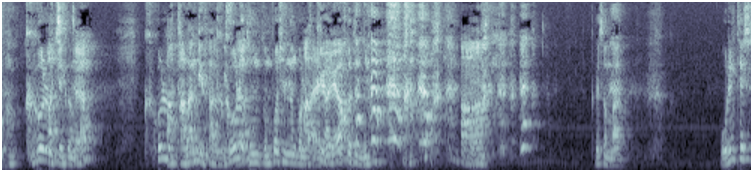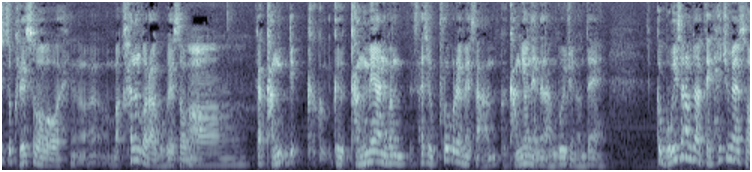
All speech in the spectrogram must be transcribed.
그걸로 아, 지금 진짜요? 그걸로 아, 다단계 다 하고 그걸로? 돈, 돈 버시는 걸로 아, 알고 그래요? 있거든요. 아, 그래서 막 오링 테스트도 그래서 어, 막 하는 거라고 그래서 아, 그러니까 강, 그, 그 강매한 건 사실 프로그램에서 안- 그 강연에는 안 보여주는데 그 모인 사람들한테 해주면서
